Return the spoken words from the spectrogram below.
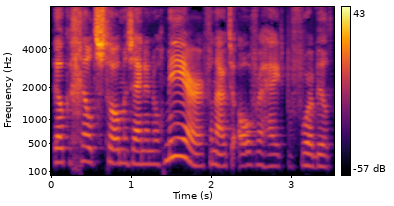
welke geldstromen zijn er nog meer vanuit de overheid bijvoorbeeld?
